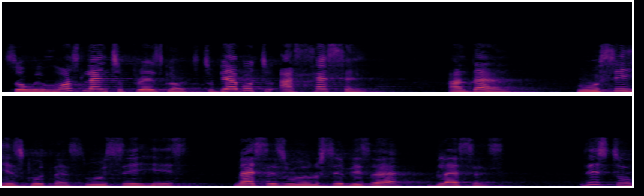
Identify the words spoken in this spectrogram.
So we must learn to praise God, to be able to assess Him, and then we will see His goodness, we will see His mercies, we will receive His uh, blessings. These two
